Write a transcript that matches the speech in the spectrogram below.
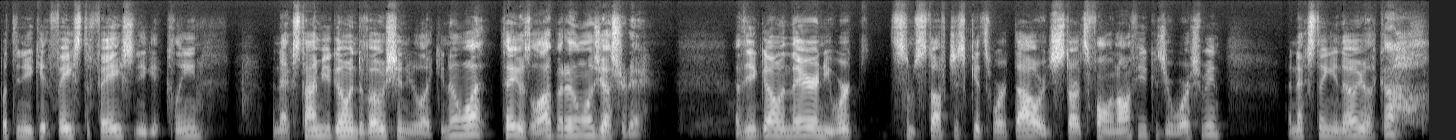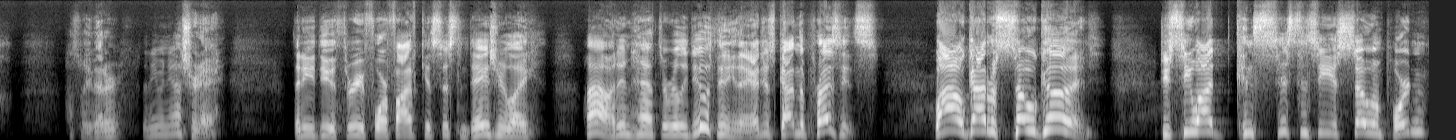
but then you get face to face and you get clean. The next time you go in devotion, you're like, you know what? Today was a lot better than it was yesterday. And then you go in there and you work, some stuff just gets worked out or just starts falling off you because you're worshiping. And next thing you know, you're like, oh, that's way better than even yesterday. Then you do three or four or five consistent days and you're like, wow, I didn't have to really do with anything. I just got in the presence. Wow, God was so good. Do you see why consistency is so important?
